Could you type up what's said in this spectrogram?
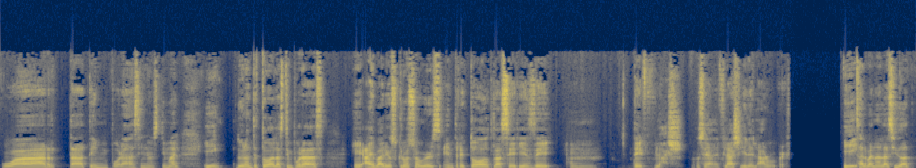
cuarta temporada, si no estoy mal, y durante todas las temporadas eh, hay varios crossovers entre todas las series de, um, de Flash, o sea, de Flash y del Arrowverse. Y salvan a la ciudad,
